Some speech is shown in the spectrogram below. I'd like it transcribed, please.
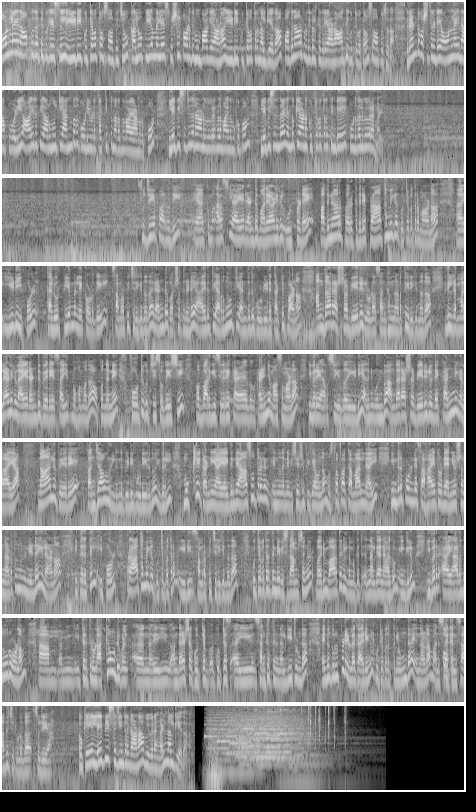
Online app തട്ടിപ്പ് കേസിൽ E D കുറ്റപത്രം സമർപ്പിച്ചു. Kaloor P M L A special കോടതി മുമ്പാകെയാണ് ഇ ഡി കുറ്റപത്രം നൽകിയത്. പതിനാറ് പ്രതികൾക്കെതിരെയാണ് ആദ്യ കുറ്റപത്രം സമർപ്പിച്ചത്. രണ്ട് വർഷത്തിനിടെ ഓൺലൈൻ ആപ്പ് വഴി ആയിരത്തി അറുന്നൂറ്റി അൻപത് കോടിയുടെ തട്ടിപ്പ് നടന്നതായാണ് റിപ്പോർട്ട്. ലബി സജീന്ദ്രനാണ് വിവരങ്ങളുമായി നമുക്കൊപ്പം. ലബി സജീന്ദ്രൻ എന്തൊക്കെയാണ് കുറ്റപത്രത്തിന്റെ കൂടുതൽ വിവരങ്ങൾ? സുജയ പാർവതി അറസ്റ്റിലായ രണ്ട് മലയാളികൾ ഉൾപ്പെടെ പതിനാറ് പേർക്കെതിരെ പ്രാഥമിക കുറ്റപത്രമാണ് ഇ ഡി ഇപ്പോൾ Kaloor P M L A കോടതിയിൽ സമർപ്പിച്ചിരിക്കുന്നത്. രണ്ട് വർഷത്തിനിടെ ആയിരത്തി അറുന്നൂറ്റി അൻപത് കോടിയുടെ തട്ടിപ്പാണ് അന്താരാഷ്ട്ര വേരുകളുള്ള സംഘം നടത്തിയിരിക്കുന്നത്. ഇതിൽ മലയാളികളായ രണ്ടുപേരെ സയ്യിദ് മുഹമ്മദ് ഒപ്പം തന്നെ ഫോർട്ട് കൊച്ചി സ്വദേശി വർഗീസ് ഇവരെ കഴിഞ്ഞ മാസമാണ് ഇവരെ അറസ്റ്റ് ചെയ്തത് ഇ ഡി. അതിനു മുൻപ് അന്താരാഷ്ട്ര വേരുകളുടെ കണ്ണികളായ നാലു പേരെ തഞ്ചാവൂരിൽ നിന്ന് പിടികൂടിയിരുന്നു. ഇവരിൽ മുഖ്യ കണ്ണിയായ ഇതിന്റെ ആസൂത്രകൻ എന്ന് തന്നെ വിശേഷിപ്പിക്കാവുന്ന മുസ്തഫ കമാലിനായി ഇന്റർപോളിന്റെ സഹായത്തോടെ അന്വേഷണം നടത്തുന്നതിനിടയിലാണ് ഇത്തരത്തിൽ ഇപ്പോൾ പ്രാഥമിക കുറ്റപത്രം ഇ ഡി സമർപ്പിച്ചിരിക്കുന്നത്. കുറ്റപത്രത്തിന്റെ വിശദാംശങ്ങൾ വരും വാർത്തകളിൽ നമുക്ക് നൽകാനാകും. എങ്കിലും ഇവർ അറുന്നൂറോളം ഇത്തരത്തിലുള്ള അക്കൗണ്ടുകൾ ഈ അന്താരാഷ്ട്ര കുറ്റ കുറ്റ ഈ സംഘത്തിന് നൽകിയിട്ടുണ്ട്. എന്നതുൾപ്പെടെയുള്ള കാര്യങ്ങൾ കുറ്റപത്രത്തിലുണ്ട് എന്നാണ് മനസ്സിലാക്കാൻ സാധിച്ചിട്ടുള്ളത്. സുജയ. ഓക്കെ ലേബി സജീന്ദ്രനാണ് വിവരങ്ങൾ നൽകിയത്.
